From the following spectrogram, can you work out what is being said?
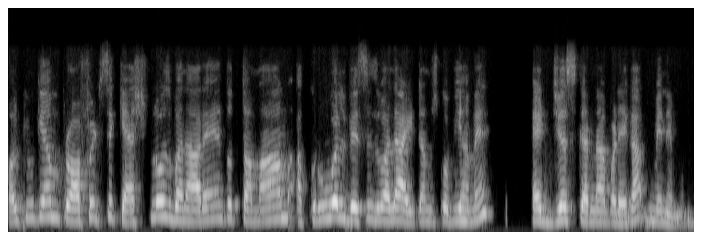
और क्योंकि हम प्रॉफिट से कैश फ्लोज बना रहे हैं तो तमाम अक्रूवल बेसिस वाले आइटम्स को भी हमें एडजस्ट करना पड़ेगा मिनिमम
